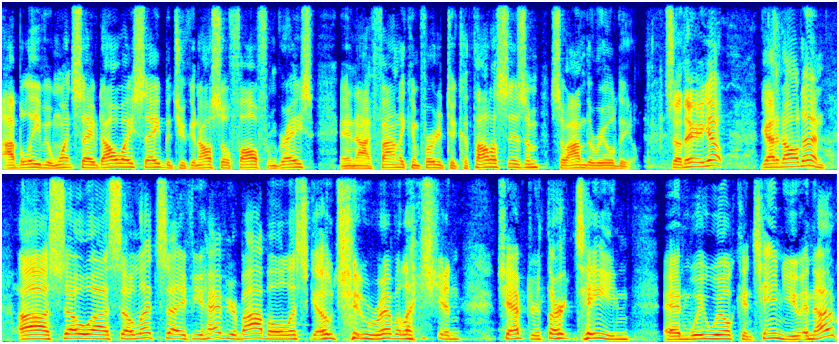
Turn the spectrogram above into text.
I, I, believe in once saved, always saved, but you can also fall from grace. And I finally converted to Catholicism, so I'm the real deal. So there you go. Got it all done. Uh, so, uh, so let's, uh, if you have your Bible, let's go to Revelation chapter 13, and we will continue. And another,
